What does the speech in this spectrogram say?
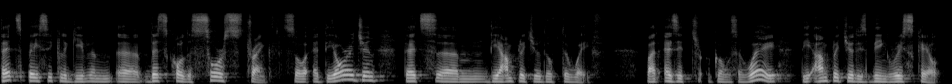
that's basically given, uh, that's called the source strength. So at the origin, that's um, the amplitude of the wave. But as it goes away, the amplitude is being rescaled.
